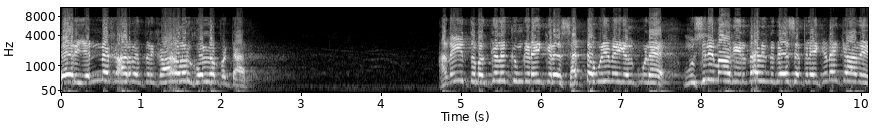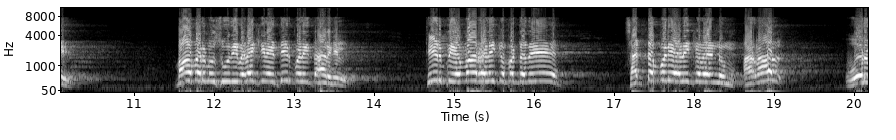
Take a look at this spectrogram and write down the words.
வேறு என்ன காரணத்திற்காக அவர் கொல்லப்பட்டார்? அனைத்து மக்களுக்கும் கிடைக்கிற சட்ட உரிமைகள் கூட முஸ்லிமாக இருந்தால் இந்த தேசத்திலே கிடைக்காது. பாபர் மசூதி விளக்கிலே தீர்ப்பளித்தார்கள். தீர்ப்பு எவ்வாறு அளிக்கப்பட்டது? சட்டப்படி அளிக்க வேண்டும். ஆனால் ஒரு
